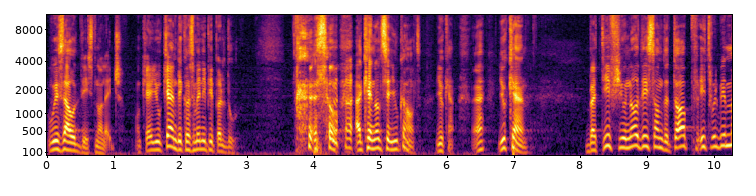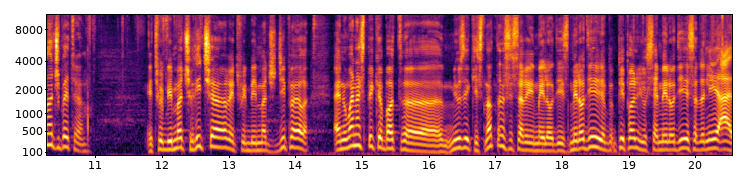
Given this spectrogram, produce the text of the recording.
without this knowledge. Okay, you can because many people do. so I cannot say you can't. You can. Eh? You can. But if you know this on the top, it will be much better. It will be much richer, it will be much deeper. And when I speak about uh, music, it's not necessarily melodies. Melody, people, you say melody, suddenly, ah,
